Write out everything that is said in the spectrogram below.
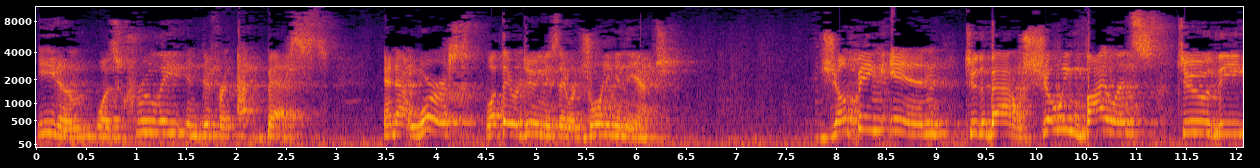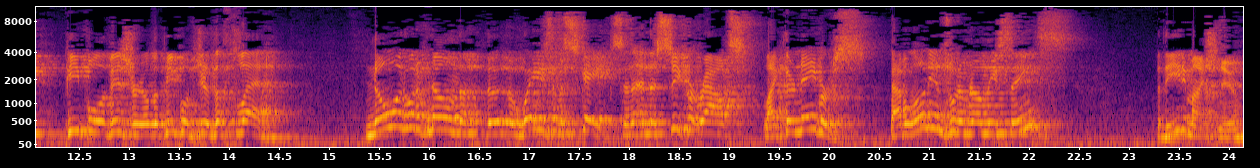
Edom was cruelly indifferent at best. And at worst, what they were doing is they were joining in the action. Jumping in to the battle, showing violence to the people of Israel, the people of Judah that fled. No one would have known the, the, the ways of escapes and, and the secret routes like their neighbors. Babylonians would have known these things, but the Edomites knew.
